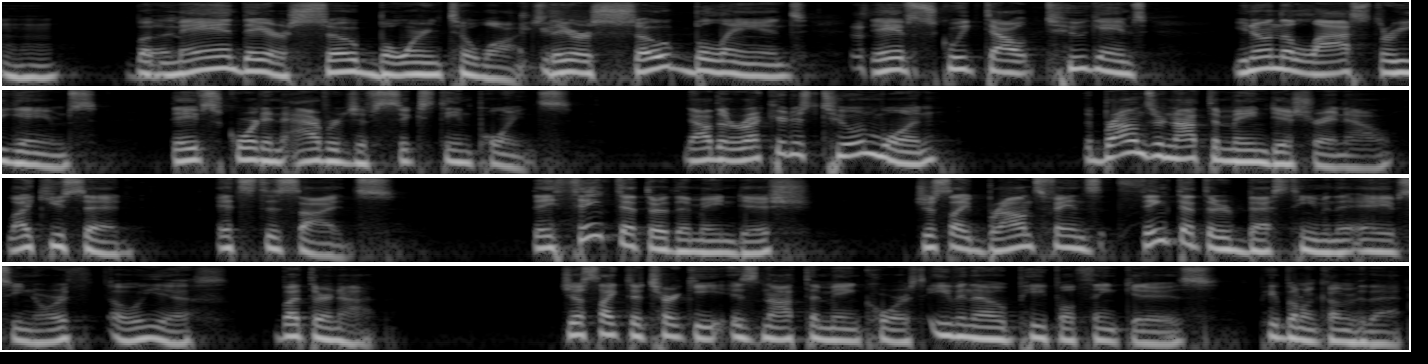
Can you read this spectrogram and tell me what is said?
Mm-hmm. But, man, they are so boring to watch. They are so bland. They have squeaked out two games. You know, in the last three games, they've scored an average of 16 points. Now the record is two and one. The Browns are not the main dish right now. Like you said, it's the sides. They think that they're the main dish, just like Browns fans think that they're the best team in the AFC North, Oh, yes. but they're not. Just like the turkey is not the main course, even though people think it is. People don't come for that.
